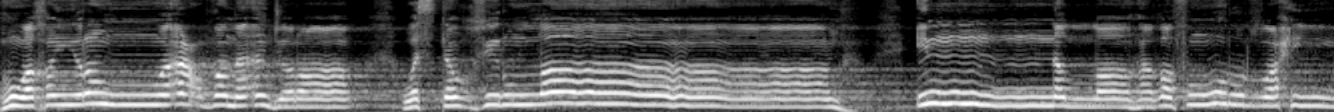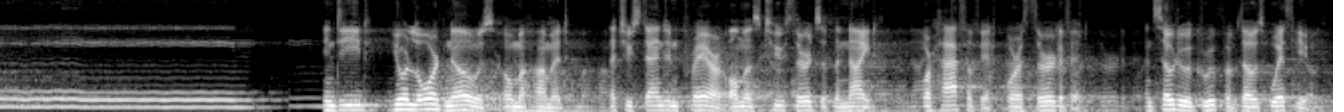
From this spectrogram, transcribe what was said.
هو خيرا وأعظم أجرا واستغفروا الله إن الله غفور رحيم Indeed, your Lord knows, O Muhammad, that you stand in prayer almost two thirds of the night, or half of it, or a third of it, and so do a group of those with you.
